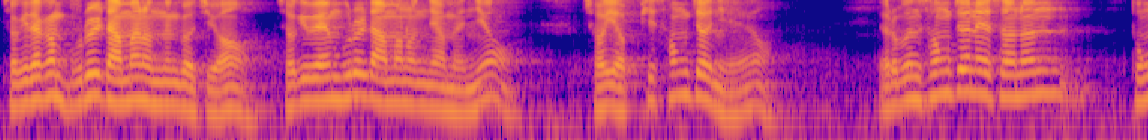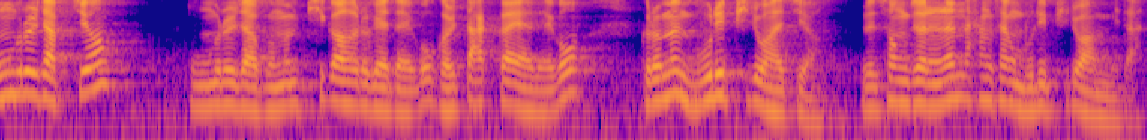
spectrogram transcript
저기다가 물을 담아 놓는 거죠. 저기 왜 물을 담아 놓냐면요. 저 옆이 성전이에요. 여러분 성전에서는 동물을 잡죠? 동물을 잡으면 피가 흐르게 되고 그걸 닦아야 되고 그러면 물이 필요하지요. 그래서 성전에는 항상 물이 필요합니다.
